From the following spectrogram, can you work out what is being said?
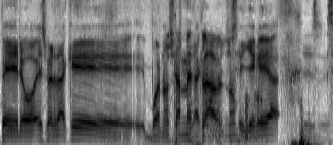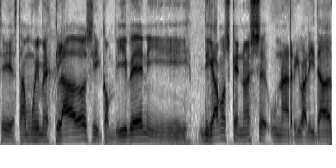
pero es verdad que bueno, están mezclados, ¿no? se llegue a, sí, están muy mezclados y conviven y digamos que no es una rivalidad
